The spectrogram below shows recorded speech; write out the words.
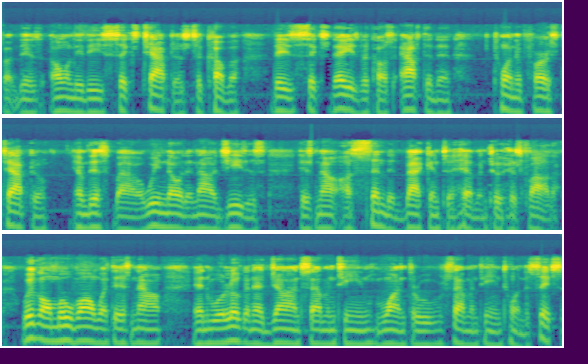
but there's only these six chapters to cover these six days because after the 21st chapter in this Bible, we know that now Jesus is now ascended back into heaven to his Father. We're going to move on with this now, and we're looking at John 17, 1 through 17, 26.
